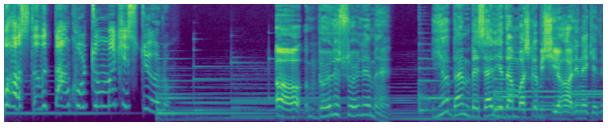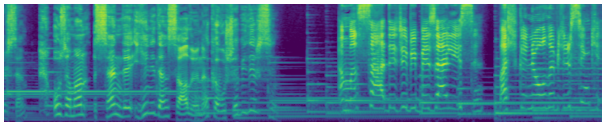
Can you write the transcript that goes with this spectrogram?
Bu hastalıktan kurtulmak istiyorum. Aa, böyle söyleme. Ya ben bezelyeden başka bir şey haline gelirsem? O zaman sen de yeniden sağlığına kavuşabilirsin. Ama sadece bir bezelyesin. Başka ne olabilirsin ki?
